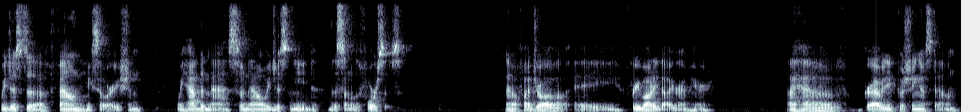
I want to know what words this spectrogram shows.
We just uh, found the acceleration. We have the mass, so now we just need the sum of the forces. Now, if I draw a free body diagram here, I have gravity pushing us down.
